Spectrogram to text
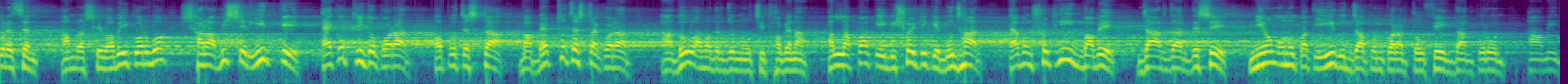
করেছেন, আমরা সেভাবেই করব। সারা বিশ্বের ঈদকে একত্রিত করার অপচেষ্টা বা ব্যর্থ চেষ্টা করার আদৌ আমাদের জন্য উচিত হবে না। আল্লাহ পাক এই বিষয়টিকে বুঝার এবং সঠিকভাবে যার যার দেশে নিয়ম অনুপাতে ঈদ উদযাপন করার তৌফিক দান করুন। আমিন।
